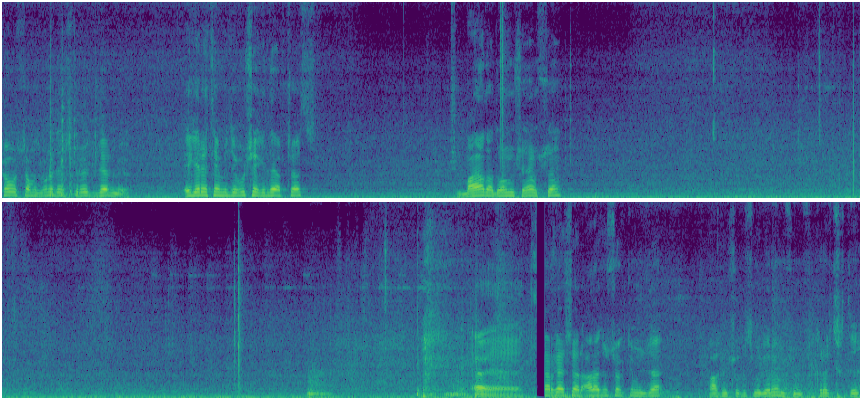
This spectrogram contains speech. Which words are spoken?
Çoğu ustamız bunu değiştiriyor düzelmiyor. Egere temizliği bu şekilde yapacağız. Bayağı da dolmuş ya usta. Evet. Arkadaşlar aracı söktüğümüzde bakın şu kısmı görüyor musunuz? Kırık çıktı.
